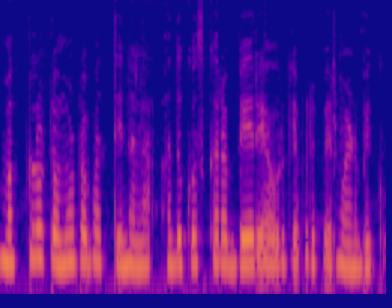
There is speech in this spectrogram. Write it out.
ಮಕ್ಕಳು ಟೊಮೊಟೊ ಬಾತ್ ತಿನ್ನಲ್ಲ, ಅದಕ್ಕೋಸ್ಕರ ಬೇರೆ ಅವ್ರಿಗೆ ಪ್ರಿಪೇರ್ ಮಾಡಬೇಕು.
